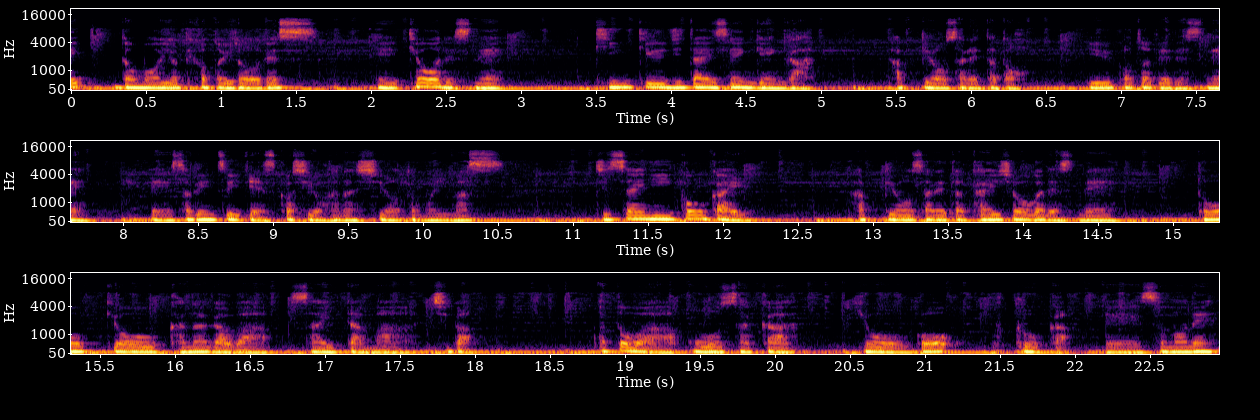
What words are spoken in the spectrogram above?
いどうもよぴこと伊藤です、えー、今日はですね緊急事態宣言が発表されたということでですね、えー、それについて少しお話ししようと思います。実際に今回発表された対象がですね東京神奈川埼玉千葉あとは大阪兵庫福岡、えー、そのね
